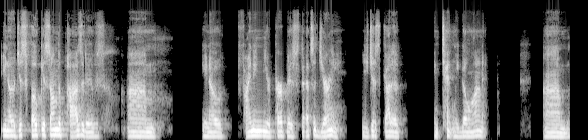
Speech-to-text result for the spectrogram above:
you know, just focus on the positives. Um, you know, finding your purpose. That's a journey you just got to intently go on it. Um,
